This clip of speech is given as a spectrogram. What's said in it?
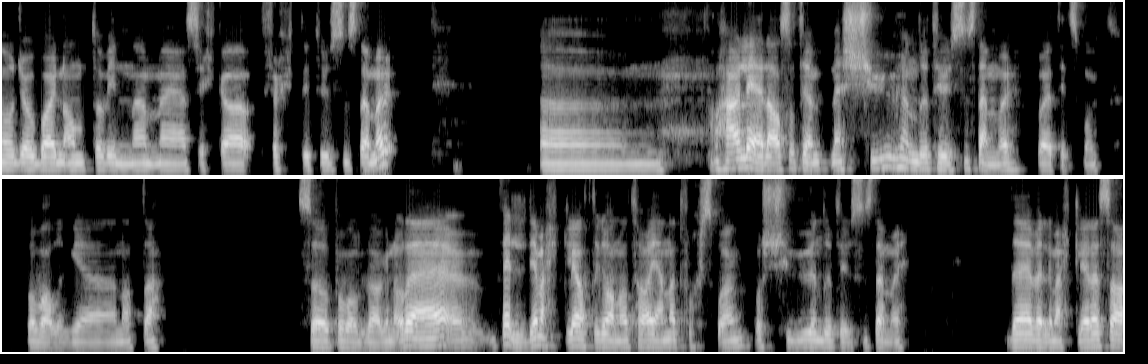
nå Joe Biden an til å vinne med ca. 40 000 stemmer. Uh, og Her leder altså Trump med 700 000 stemmer på et tidspunkt på valgnatta. Så på valgdagen. Og det er veldig merkelig at det går an å ta igjen et forsprang på 700 000 stemmer. Det er veldig merkelig. De, sa,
